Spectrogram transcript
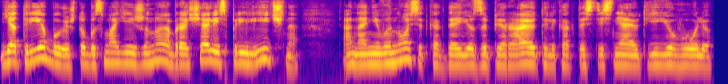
я требую, чтобы с моей женой обращались прилично. Она не выносит, когда ее запирают или как-то стесняют ее волю.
